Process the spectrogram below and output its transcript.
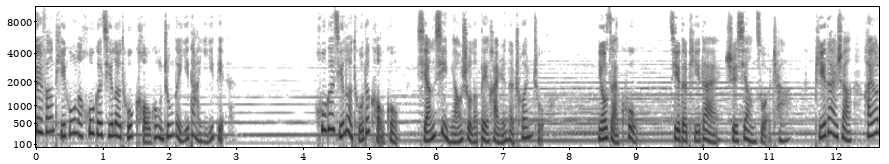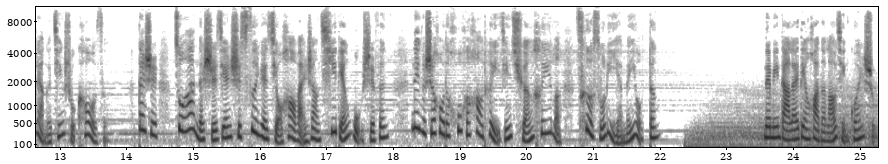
对方提供了呼格吉勒图口供中的一大疑点。呼格吉勒图的口供详细描述了被害人的穿着：牛仔裤，系的皮带是向左插，皮带上还有两个金属扣子。但是作案的时间是四月九号晚上七点五十分，那个时候的呼和浩特已经全黑了，厕所里也没有灯。那名打来电话的老警官说：“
